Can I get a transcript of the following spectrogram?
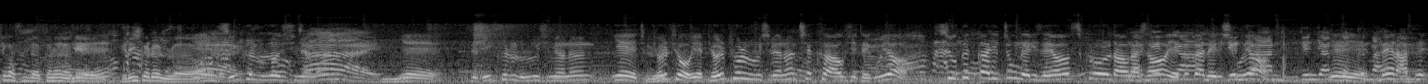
찍었습니다. 그는 여기 링크를 눌러요. 예, 링크를 눌러 주시면은 예. 링크를 누르시면은 예 별표 예 별표를 누르시면은 체크아웃이 되고요. 쭉 끝까지 쭉 내리세요. 스크롤 다운해서 예 끝까지 내리시고요. 예맨 예. 앞에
